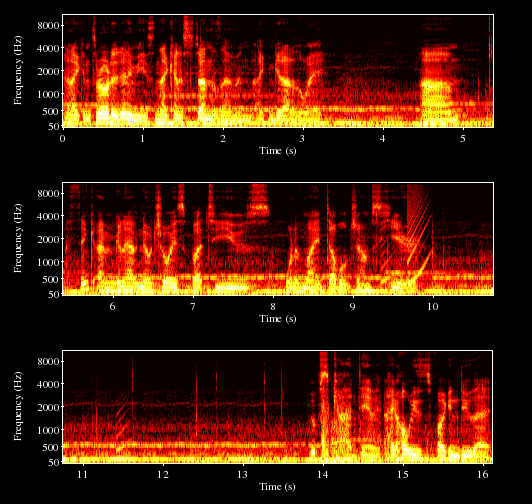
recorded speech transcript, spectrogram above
and I can throw it at enemies, and that kind of stuns them, and I can get out of the way. Um, I think I'm going to have no choice but to use one of my double jumps here. Oops, god damn it. I always fucking do that.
